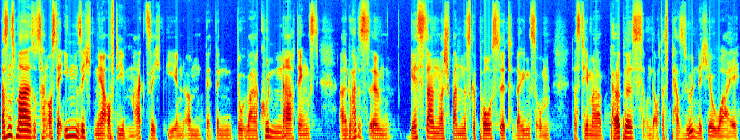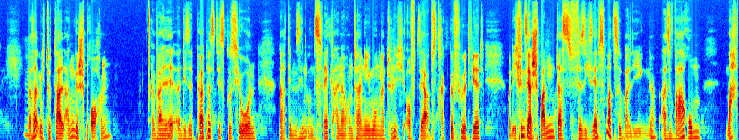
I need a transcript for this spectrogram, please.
Lass uns mal sozusagen aus der Innensicht mehr auf die Marktsicht gehen. Ähm, wenn, wenn, du über Kunden nachdenkst, äh, du hattest ähm, gestern was Spannendes gepostet, da ging es um das Thema Purpose und auch das persönliche Why. Das hat mhm. mich total angesprochen, weil äh, diese Purpose-Diskussion nach dem Sinn und Zweck einer Unternehmung natürlich oft sehr abstrakt geführt wird. Und ich finde es ja spannend, das für sich selbst mal zu überlegen. Ne? Also warum macht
